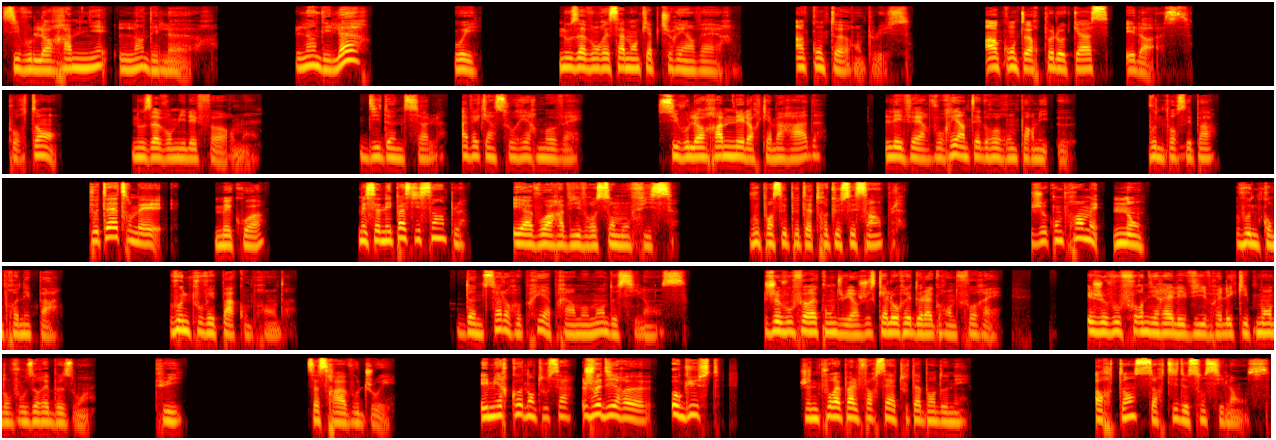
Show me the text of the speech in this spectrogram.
si vous leur rameniez l'un des leurs L'un des leurs? Oui. Nous avons récemment capturé un verre. Un compteur en plus. Un compteur peu loquace, hélas. Pourtant, nous avons mis les formes. Dit Dunsol, avec un sourire mauvais. Si vous leur ramenez leurs camarades, les vers vous réintégreront parmi eux. Vous ne pensez pas? Peut-être, mais. Mais quoi? Mais ça n'est pas si simple. Et avoir à vivre sans mon fils. Vous pensez peut-être que c'est simple? Je comprends, mais. Non. Vous ne comprenez pas. Vous ne pouvez pas comprendre. Dunsol reprit après un moment de silence. Je vous ferai conduire jusqu'à l'orée de la grande forêt, et je vous fournirai les vivres et l'équipement dont vous aurez besoin. Puis, ça sera à vous de jouer. Et Mirko dans tout ça? Je veux dire, euh, Auguste. Je ne pourrais pas le forcer à tout abandonner. Hortense sortit de son silence.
